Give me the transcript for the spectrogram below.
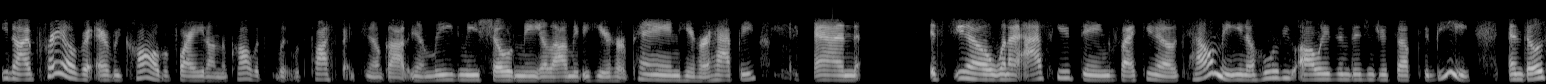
you know, I pray over every call before I get on the call with, with with prospects. You know, God, you know, lead me, show me, allow me to hear her pain, hear her happy, and it's you know when I ask you things like you know, tell me, you know, who have you always envisioned yourself to be, and those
